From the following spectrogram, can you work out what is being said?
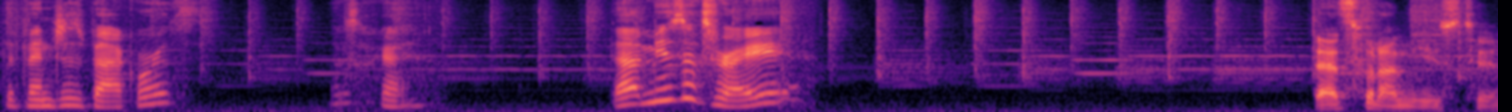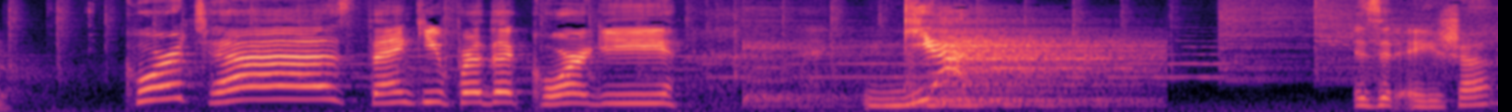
The Finch is backwards? Looks okay. That music's right. That's what I'm used to. Cortez, thank you for the corgi. Yeah. Is it Asia?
